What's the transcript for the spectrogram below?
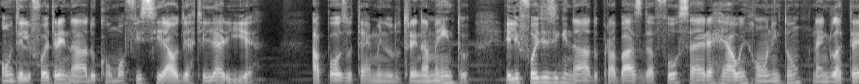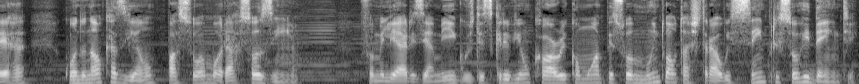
onde ele foi treinado como oficial de artilharia. Após o término do treinamento, ele foi designado para a base da Força Aérea Real em Honington, na Inglaterra, quando na ocasião passou a morar sozinho. Familiares e amigos descreviam Corey como uma pessoa muito alto astral e sempre sorridente,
